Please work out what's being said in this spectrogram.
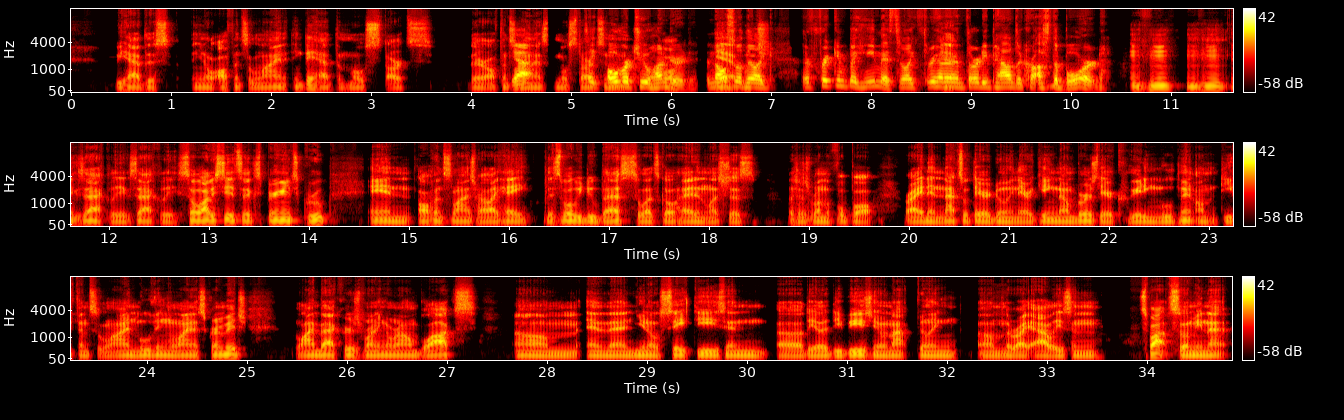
we have this, you know, offensive line. I think they have the most starts. Their offensive yeah. line has the most starts. Like over 200. and yeah, also, they're like, they're freaking behemoths. They're like 330 yeah. pounds across the board. Mm-hmm, mm-hmm, exactly, exactly. So obviously, it's an experienced group, and offensive lines are like, "Hey, this is what we do best. So let's go ahead and let's just let's just run the football, right?" And that's what they're doing. They're getting numbers. They're creating movement on the defensive line, moving the line of scrimmage, linebackers running around blocks, um, and then you know safeties and uh, the other DBs, you know, not filling um, the right alleys and spots. So I mean that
